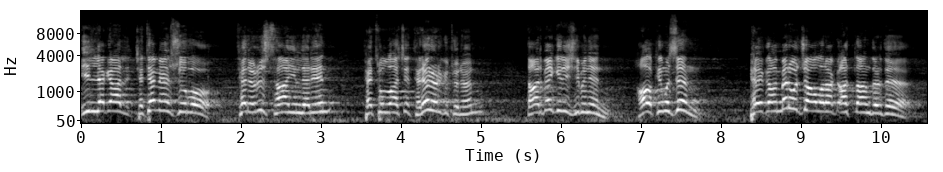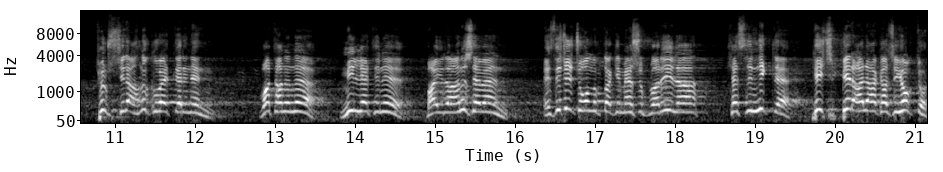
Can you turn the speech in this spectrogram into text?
illegal çete mensubu terörist hainlerin Fethullahçı terör örgütünün darbe girişiminin halkımızın peygamber ocağı olarak adlandırdığı Türk Silahlı Kuvvetleri'nin vatanını, milletini, bayrağını seven ezici çoğunluktaki mensuplarıyla kesinlikle hiçbir alakası yoktur.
